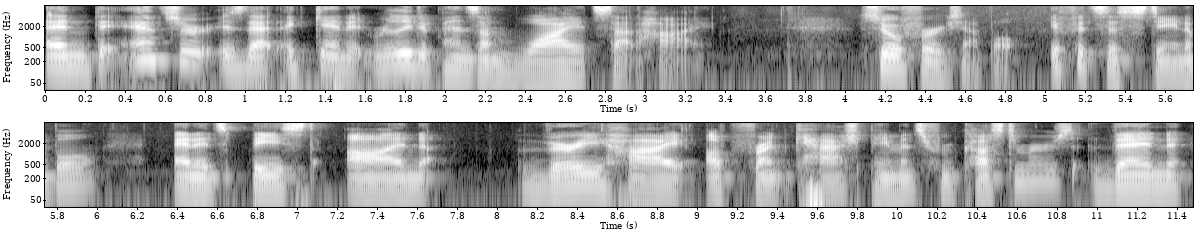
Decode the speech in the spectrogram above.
And the answer is that, again, it really depends on why it's that high. So, for example, if it's sustainable and it's based on very high upfront cash payments from customers, then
